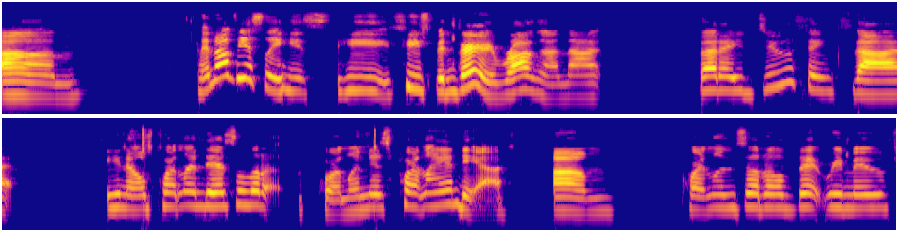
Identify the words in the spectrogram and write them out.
Um, and obviously he's he he's been very wrong on that. But i do think that you know portland is a little portland is portlandia. Um Portland's a little bit removed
